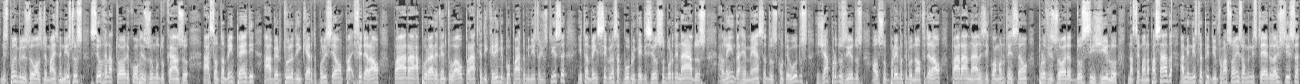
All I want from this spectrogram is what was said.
disponibilizou aos demais ministros seu relatório com o resumo do caso. A ação também pede a abertura de inquérito policial federal para apurar eventual prática de crime por parte do ministro da Justiça e também Segurança Pública e de seus subordinados, além da remessa dos conteúdos já produzidos ao Supremo Tribunal Federal para análise com a manutenção provisória do sigilo sigilo. Na semana passada, a ministra pediu informações ao Ministério da Justiça,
